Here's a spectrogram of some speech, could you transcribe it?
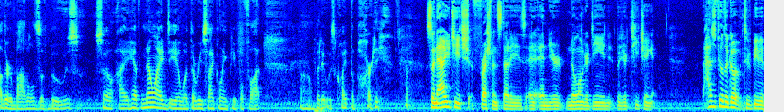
other bottles of booze. So I have no idea what the recycling people thought, uh, but it was quite the party. So now you teach freshman studies, and, and you're no longer dean, but you're teaching. How does it feel to go to be a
